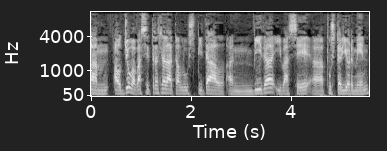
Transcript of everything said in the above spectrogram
Um, el jove va ser traslladat a l'hospital en vida i va ser eh, posteriorment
